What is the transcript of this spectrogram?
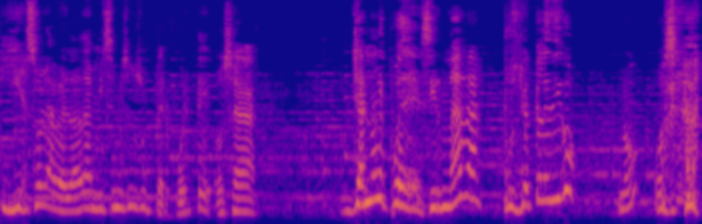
Y eso la verdad a mí se me hizo súper fuerte. O sea, ya no le puede decir nada. Pues yo qué le digo, ¿no? O sea,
